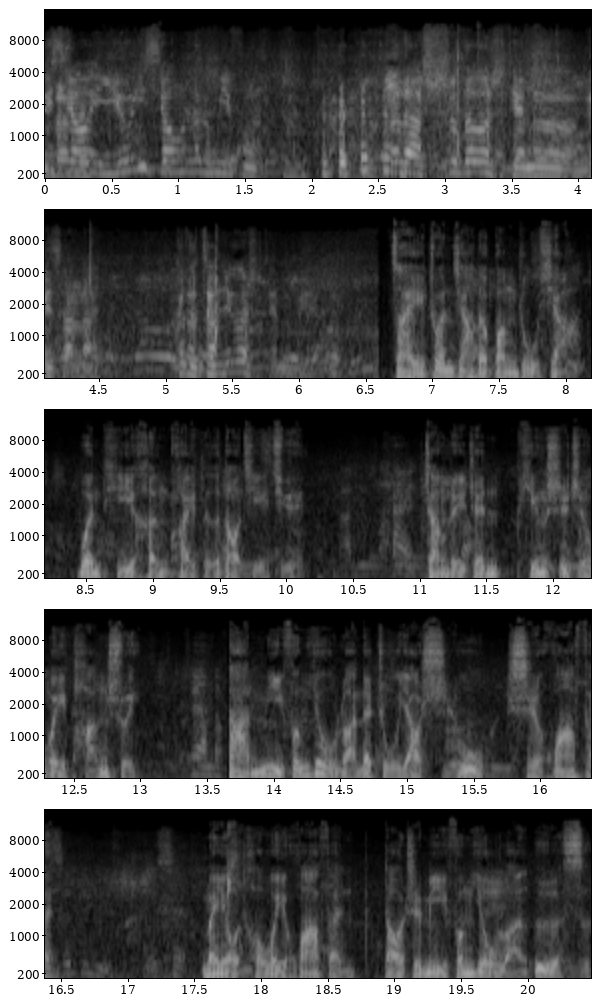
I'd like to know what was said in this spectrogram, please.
一箱有一箱那个蜜蜂，搁了十多二十天都没产卵，搁了将近二十天都没有。在专家的帮助下，问题很快得到解决。张瑞珍平时只喂糖水，但蜜蜂幼卵的主要食物是花粉，没有投喂花粉，导致蜜蜂幼卵饿死，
